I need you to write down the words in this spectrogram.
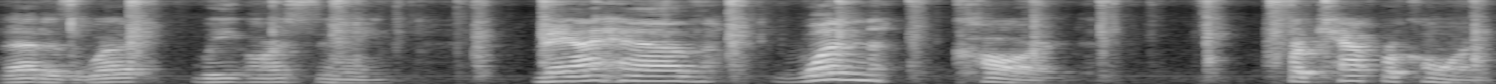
That is what we are seeing. May I have one card for Capricorn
